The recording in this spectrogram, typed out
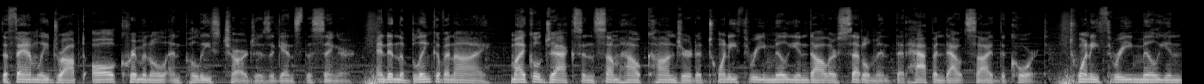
the family dropped all criminal and police charges against the singer, and in the blink of an eye, Michael Jackson somehow conjured a $23 million settlement that happened outside the court. $23 million.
